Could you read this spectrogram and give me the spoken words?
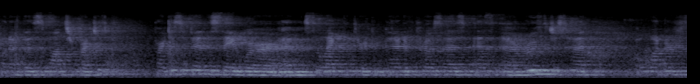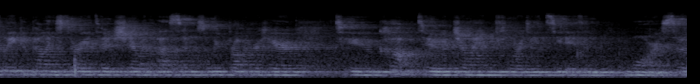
one of the sponsor participants participants. They were um, selected through a competitive process. As uh, Ruth just had a wonderfully compelling story to share with us, and so we brought her here to COP to join for DNC Days and more. So,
